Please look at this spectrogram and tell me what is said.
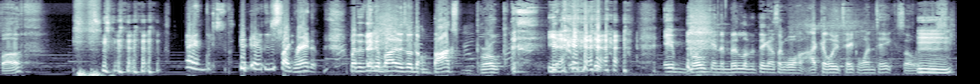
buff. it's just like random. But the thing about it is that the box broke. yeah. it broke in the middle of the thing. I was like, well, I can only take one take, so Mm. just-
